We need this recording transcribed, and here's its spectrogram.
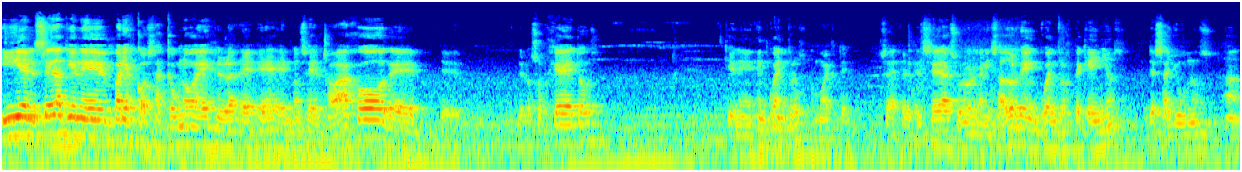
Y el SEDA tiene varias cosas, que uno es eh, eh, entonces el trabajo de, los objetos, tiene encuentros como este. O sea, el, SEDA es un organizador de encuentros pequeños, desayunos, ¿ah?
